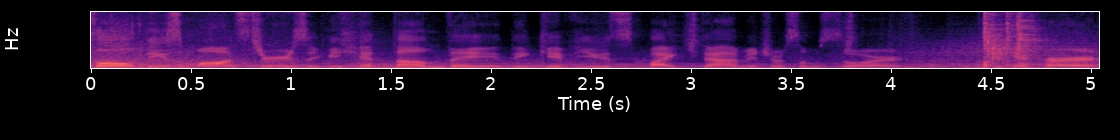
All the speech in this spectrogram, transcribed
So, these monsters, if you hit them, they, they give you spike damage of some sort. You get hurt.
